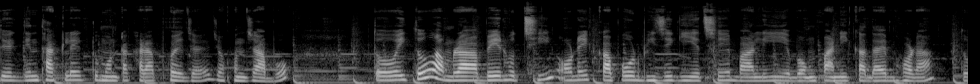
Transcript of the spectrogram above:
দু একদিন থাকলে একটু মনটা খারাপ হয়ে যায় যখন যাব। তো এই তো আমরা বের হচ্ছি। অনেক কাপড় ভিজে গিয়েছে, বালি এবং পানি কাদায় ভরা। তো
